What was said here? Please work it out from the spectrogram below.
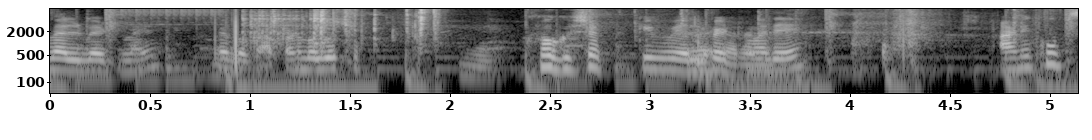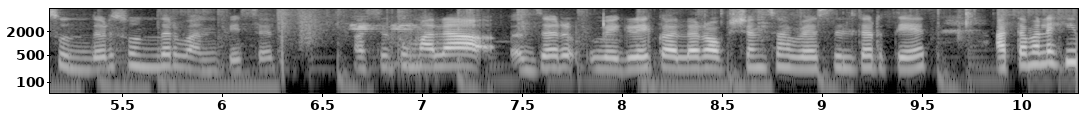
वेल्वेटमध्ये. हे बघा आपण बघू शकतो. बघू शकतो की वेल्वेटमध्ये आणि खूप सुंदर सुंदर वन पीस आहेत. असे तुम्हाला जर वेगळे कलर ऑप्शन्स हवे असतील तर ते आहेत. आता मला ही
